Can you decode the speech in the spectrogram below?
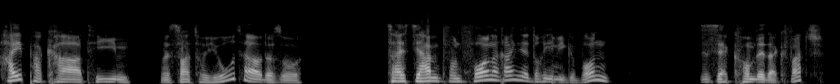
Hypercar-Team. Und es war Toyota oder so. Das heißt, die haben von vornherein ja doch irgendwie gewonnen. Das ist ja kompletter Quatsch.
